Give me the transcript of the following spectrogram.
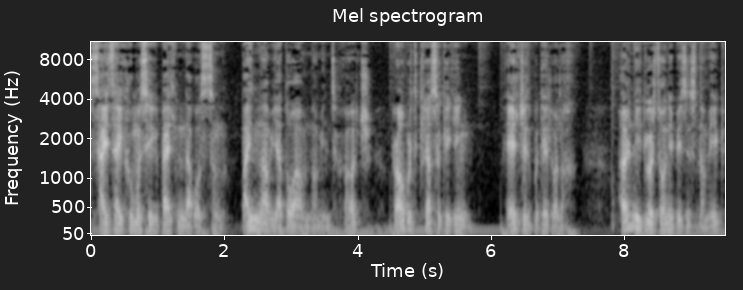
сая сая хүмүүсийг байлдан дагуулсан Баян аав ядуу аав номын зохиолч Роберт Киосокигийн ээлжид бүтээл болох 21-р зууны бизнес номыг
